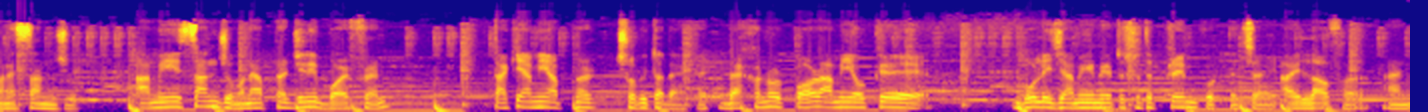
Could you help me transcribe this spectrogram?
মানে সঞ্জু আমি সঞ্জু মানে আপনার যিনি বয়ফ্রেন্ড তাকে আমি আপনার ছবিটা দেখাই দেখানোর পর আমি ওকে বলি যে আমি এই মেয়েটার সাথে প্রেম করতে চাই আই লাভ হার অ্যান্ড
